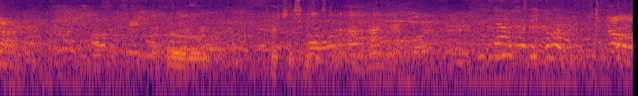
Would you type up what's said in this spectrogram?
Oh, purchase here.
